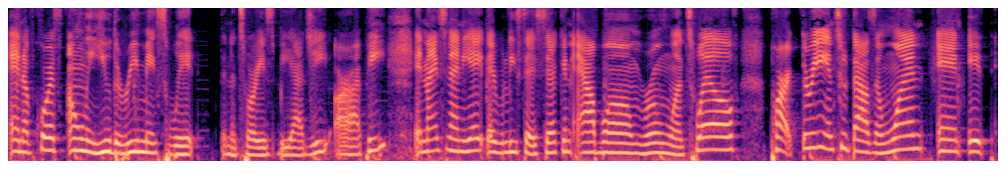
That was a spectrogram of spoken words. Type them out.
and of course, Only You, the remix with the notorious B.I.G. R.I.P. In 1998, they released their second album, Room 112, Part 3 in 2001, and it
